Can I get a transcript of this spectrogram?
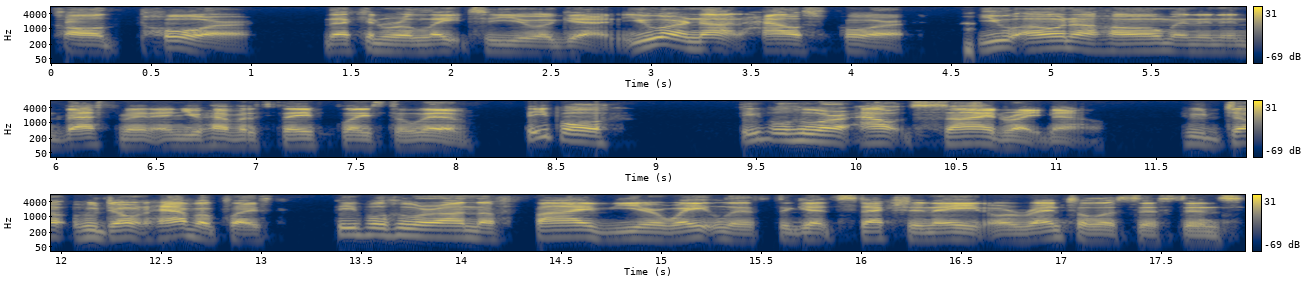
called poor that can relate to you again. You are not house poor. You own a home and an investment and you have a safe place to live. People people who are outside right now who don't who don't have a place people who are on the five year wait list to get Section 8 or rental assistance,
